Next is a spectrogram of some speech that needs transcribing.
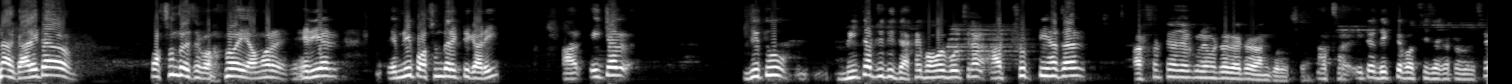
না গাড়িটা পছন্দ হয়েছে বাবা ভাই। আমার হেরিয়ার এমনি পছন্দের একটি গাড়ি। আর এইটার যেহেতু মিটার যদি দেখাই বাবা বলছিলেন আটষট্টি হাজার আটষট্টি হাজার কিলোমিটার গাড়িটা রান করেছে। আচ্ছা এটা দেখতে পাচ্ছি জায়গাটা রয়েছে।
